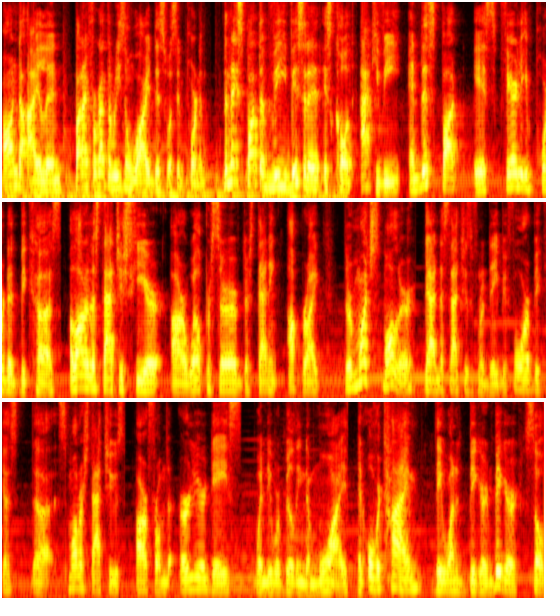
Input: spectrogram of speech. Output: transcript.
on the island, but I forgot the reason why this was important. The next spot that we visited is called Akivi, and this spot is fairly important because a lot of the statues here are well preserved, they're standing upright, they're much smaller than the statues from the day before because the smaller statues are from the earlier days when they were building the Moai and over time they wanted bigger and bigger so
